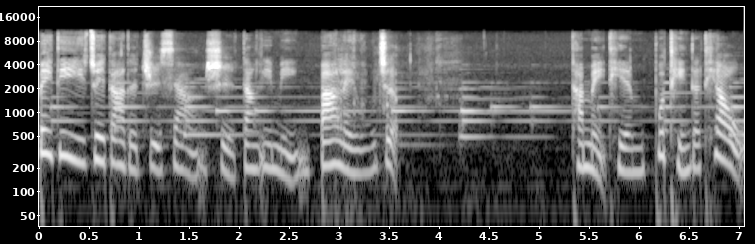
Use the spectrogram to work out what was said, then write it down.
贝蒂最大的志向是当一名芭蕾舞者，他每天不停的跳舞，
